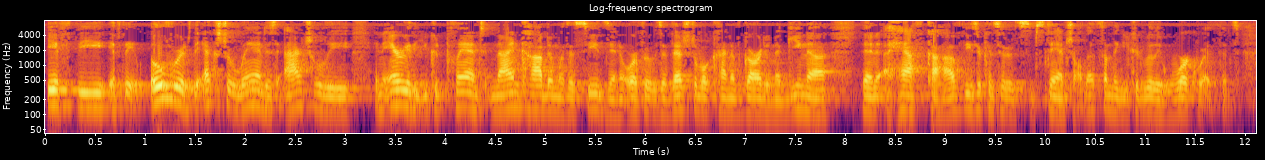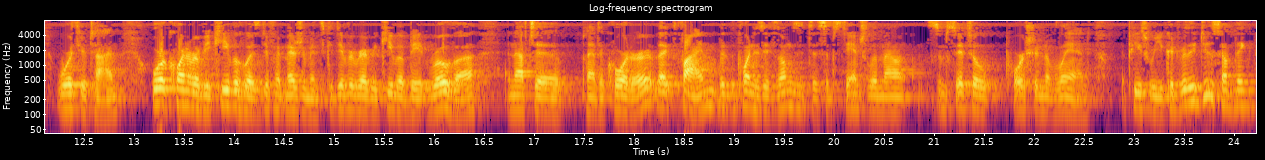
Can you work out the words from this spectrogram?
If the if the overage, the extra land is actually an area that you could plant nine kabin with the seeds in, or if it was a vegetable kind of garden, a gina, then a half kav. These are considered substantial. That's something you could really work with. It's worth your time. Or a corner of Rabbi Akiva who has different measurements. Kediva Rabbi Akiva beit rova, enough to plant a quarter. Like fine, but the point is, as long as it's a substantial amount, substantial portion of land, a piece where you could really do something,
